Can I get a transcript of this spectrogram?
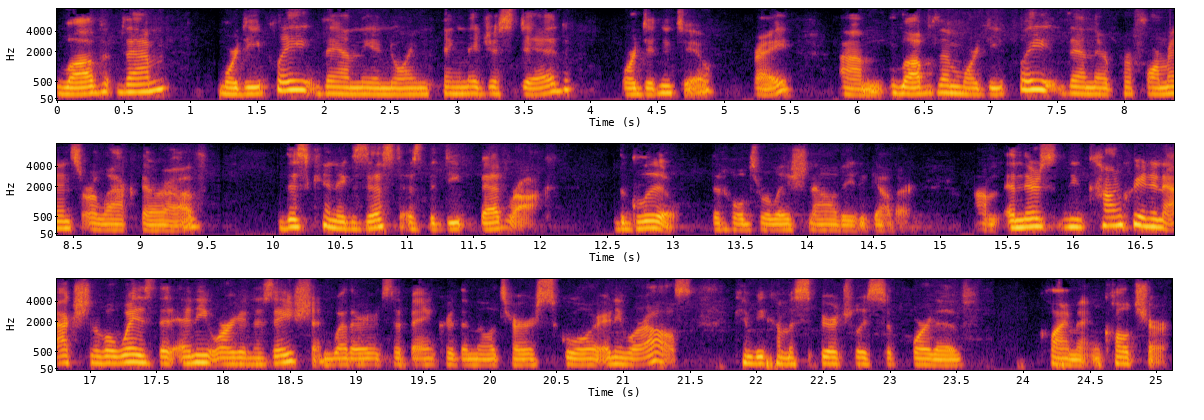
love them, more deeply than the annoying thing they just did or didn't do, right? Um, love them more deeply than their performance or lack thereof. This can exist as the deep bedrock, the glue that holds relationality together. Um, and there's concrete and actionable ways that any organization, whether it's a bank or the military or school or anywhere else, can become a spiritually supportive climate and culture.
